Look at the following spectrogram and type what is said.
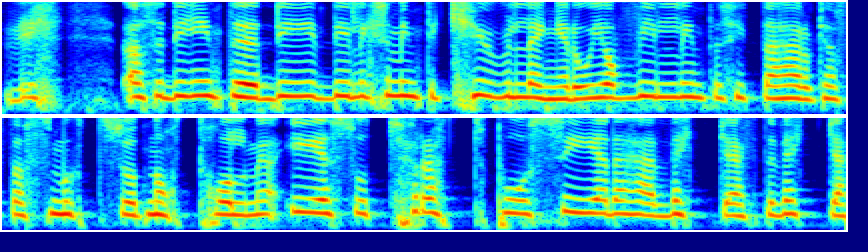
vi, Alltså det är, inte, det, det är liksom inte kul längre och jag vill inte sitta här och kasta smuts åt något håll men jag är så trött på att se det här vecka efter vecka.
